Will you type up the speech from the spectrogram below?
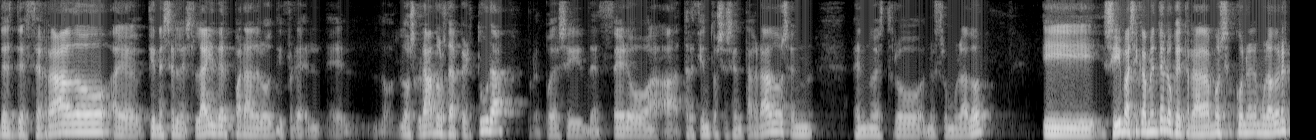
desde cerrado, eh, tienes el slider para los, los, grados de apertura, puedes ir de 0 a, 360 grados en, nuestro, nuestro emulador. Y sí, básicamente lo que tratamos con el emulador es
